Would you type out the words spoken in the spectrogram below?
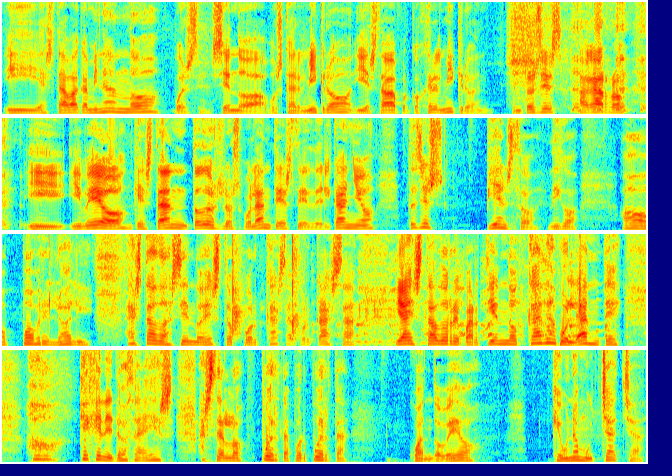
Y estaba caminando, pues yendo a buscar el micro y estaba por coger el micro. En- Entonces agarro y, y veo que están todos los volantes de- del caño. Entonces pienso, digo, oh, pobre Loli, ha estado haciendo esto por casa por casa y ha estado repartiendo cada volante. Oh, qué generosa es hacerlo puerta por puerta. Cuando veo que una muchacha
